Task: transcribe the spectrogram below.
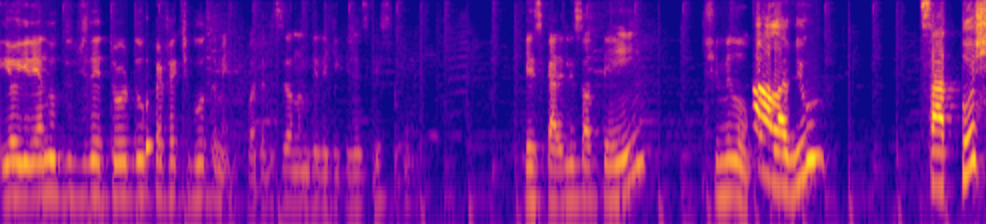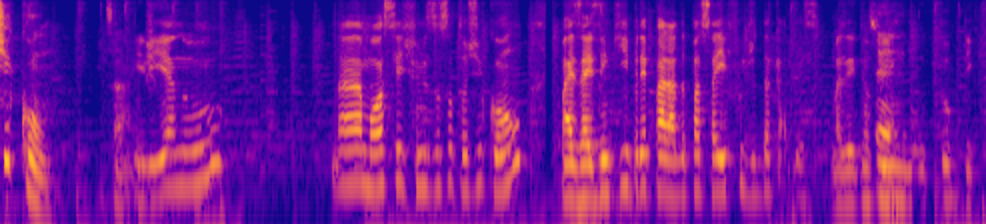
eu iria no do diretor do Perfect Blue também. Vou até precisar o nome dele aqui que eu já esqueci. Esse cara ele só tem Filme louco. Lá, viu? Satoshi Kon. Satoshi Iria no. Na mostra de filmes do Satoshi Kon. Mas aí tem que ir preparado pra sair fudido da cabeça. Mas aí tem um é. muito pica.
